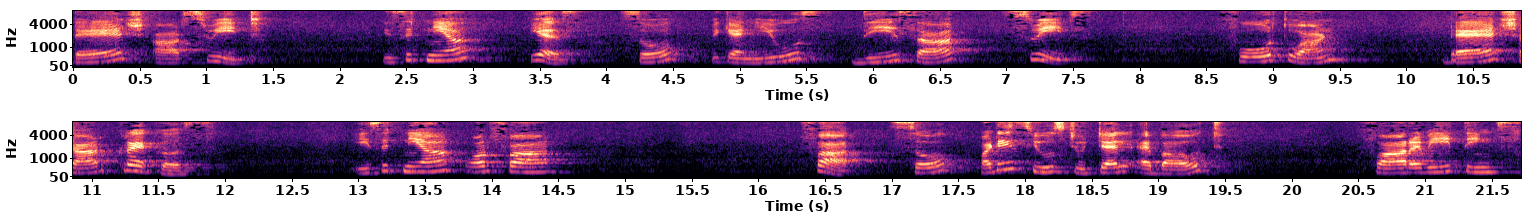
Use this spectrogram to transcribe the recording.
dash are sweet. Is it near? Yes. So, we can use these are sweets. Fourth one, dash are crackers. Is it near or far? Far. So, what is used to tell about far away things?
